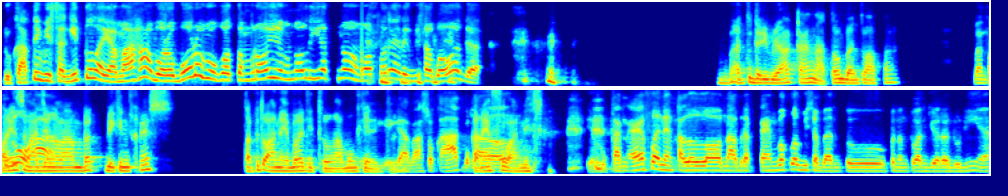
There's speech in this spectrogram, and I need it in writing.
Ducati bisa gitu lah Yamaha boro-boro mau gotong royong no lihat no motornya ada yang bisa bawa gak Bantu dari belakang atau bantu apa? bantu Paling doa. sengaja ngelambat bikin crash. Tapi itu aneh banget itu, nggak mungkin. Ya, itu. gak masuk akal Bukan F1 itu. ya bukan F1 yang kalau lo nabrak tembok lo bisa bantu penentuan juara dunia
